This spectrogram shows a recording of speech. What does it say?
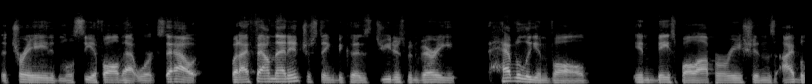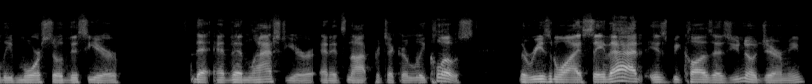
the trade and we'll see if all that works out. But I found that interesting because Jeter's been very heavily involved in baseball operations. I believe more so this year than, than last year, and it's not particularly close. The reason why I say that is because, as you know, Jeremy,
